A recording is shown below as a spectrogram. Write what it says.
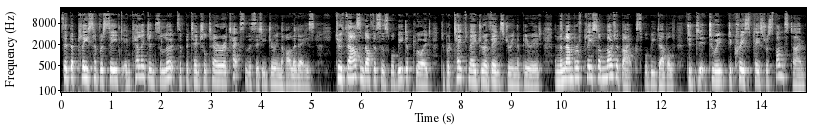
said that police have received intelligence alerts of potential terror attacks in the city during the holidays. 2,000 officers will be deployed to protect major events during the period, and the number of police on motorbikes will be doubled to, to decrease police response time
